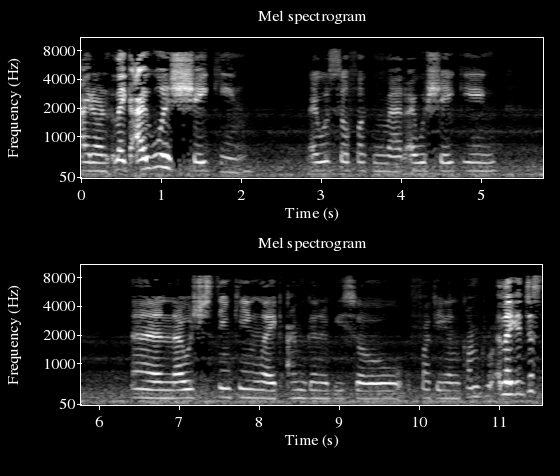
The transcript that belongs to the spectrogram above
I don't like I was shaking. I was so fucking mad. I was shaking. And I was just thinking like I'm to be so fucking uncomfortable. Like it just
